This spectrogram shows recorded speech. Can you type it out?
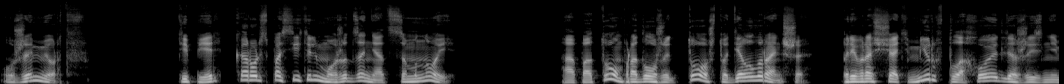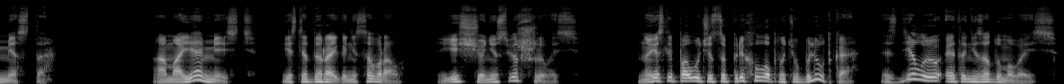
уже мертв. Теперь король-спаситель может заняться мной. А потом продолжить то, что делал раньше, превращать мир в плохое для жизни место. А моя месть, если Дерайга не соврал, еще не свершилась. Но если получится прихлопнуть ублюдка, сделаю это не задумываясь.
